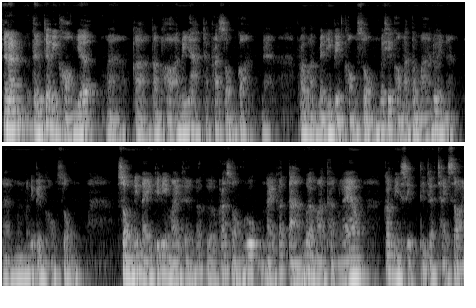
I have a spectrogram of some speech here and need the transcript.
ดังนั้นถึงจะมีของเยอะก็ต้องขออนุญาตจากพระสงฆ์ก่อนนะ เพราะว่าเป็นนี่เป็นของสงฆ์ไม่ใช่ของอาตมาด้วยนะมันมันนี่เป็นของสงฆ์สงฆ์นี่ไหนที่นี่หมายถึงก็คือพระสงฆ์รูปไหนก็ตามเมื่อมาถึงแล้ว ก็มีสิทธิ์ที่จะใช้สอย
